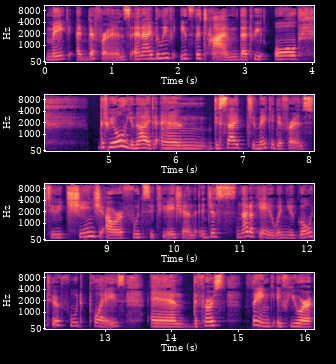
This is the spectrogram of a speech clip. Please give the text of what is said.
make a difference. And I believe it's the time that we all that we all unite and decide to make a difference, to change our food situation. It's just not okay when you go to a food place and the first thing, if you're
